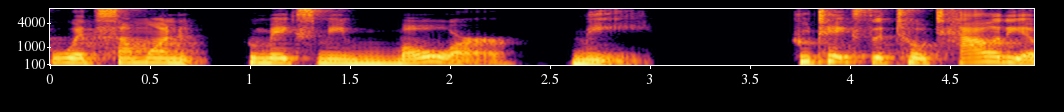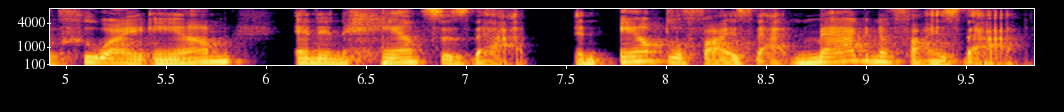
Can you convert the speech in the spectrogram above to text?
with someone who makes me more me, who takes the totality of who I am and enhances that and amplifies that, magnifies that.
